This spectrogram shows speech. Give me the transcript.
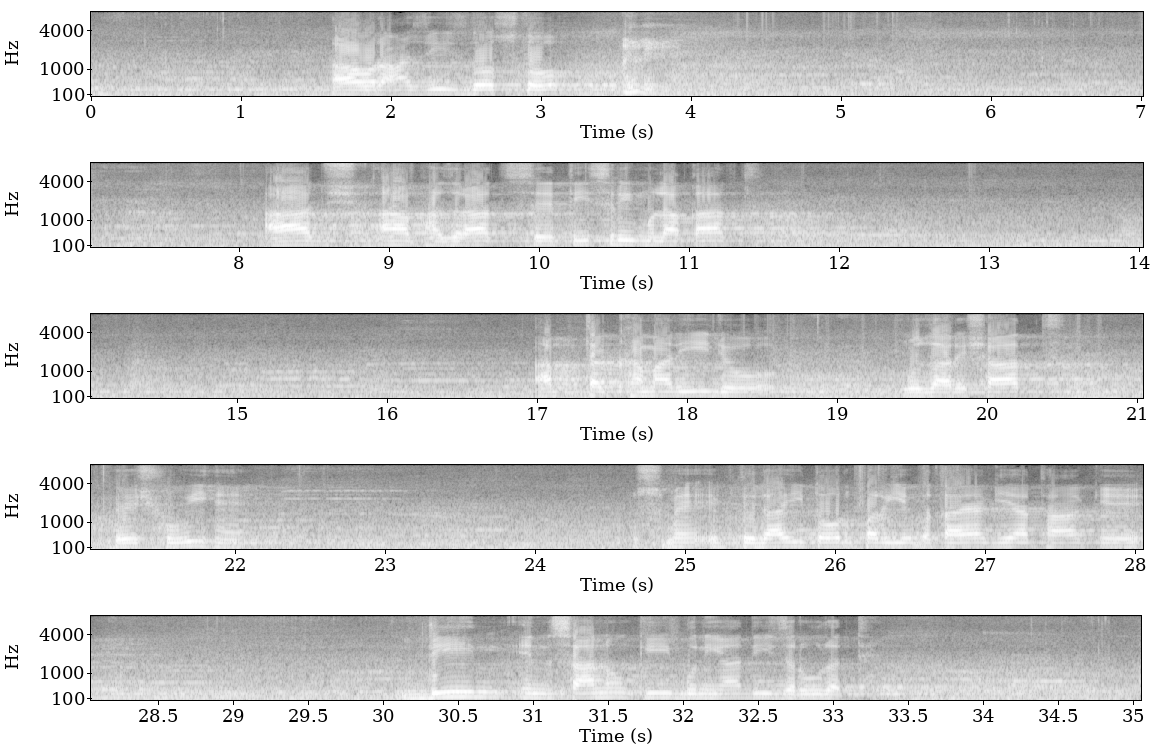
اور عزیز دوستو، آج آپ حضرات سے تیسری ملاقات اب تک ہماری جو گزارشات پیش ہوئی ہیں، اس میں ابتدائی طور پر یہ بتایا گیا تھا کہ دین انسانوں کی بنیادی ضرورت ہے۔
